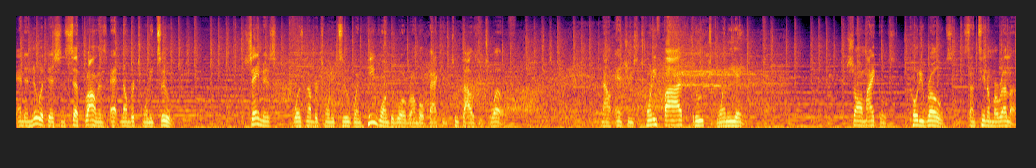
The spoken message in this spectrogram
and the new addition Seth Rollins at number 22. Sheamus was number 22 when he won the Royal Rumble back in 2012. Now entries 25 through 28. Shawn Michaels, Cody Rhodes, Santino Marella,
